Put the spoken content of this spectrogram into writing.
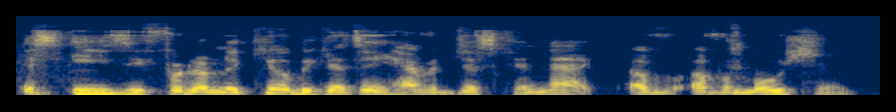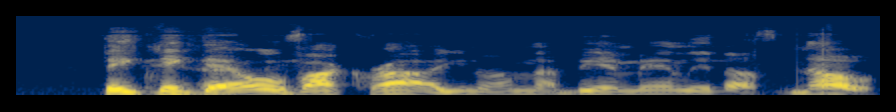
It's easy for them to kill because they have a disconnect of, of emotion. They think that, oh, if I cry, you know, I'm not being manly enough. No.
